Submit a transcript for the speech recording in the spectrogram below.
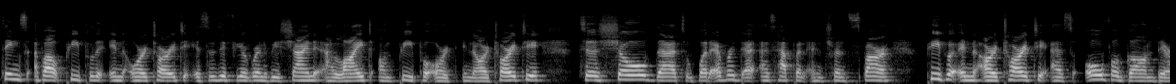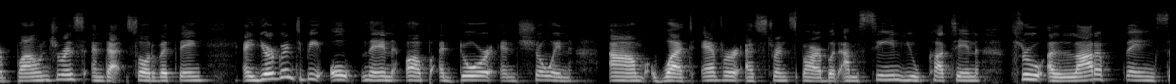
things about people in authority. It's as if you're going to be shining a light on people or in authority to show that whatever that has happened and transpired people in authority has overgone their boundaries and that sort of a thing and you're going to be opening up a door and showing um whatever has transpired but i'm seeing you cutting through a lot of things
